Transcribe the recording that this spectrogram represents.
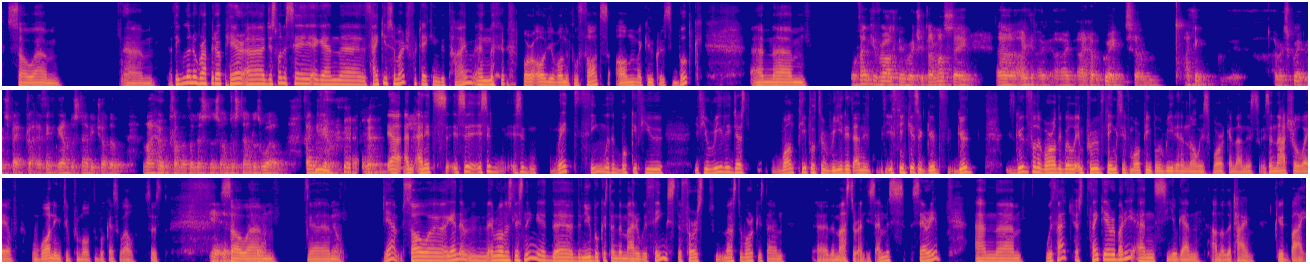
so um um, I think we're going to wrap it up here. I uh, just want to say again, uh, thank you so much for taking the time and for all your wonderful thoughts on McGilchrist's book. And um, well, thank you for asking, Richard. I must say, uh, I, I, I, have a great, um, I think, I great respect. I think we understand each other, and I hope some of the listeners understand as well. Thank you. Mm. yeah, and and it's it's a it's a it's a great thing with a book if you if you really just want people to read it and it, you think it's a good good it's good for the world it will improve things if more people read it and know his work and then it's, it's a natural way of wanting to promote the book as well so yeah. so um yeah. um yeah. Yeah. so uh, again everyone who's listening uh, the the new book is then the matter with things. The first masterwork is then uh, the master and his emissary and um, with that just thank you everybody and see you again another time. Goodbye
